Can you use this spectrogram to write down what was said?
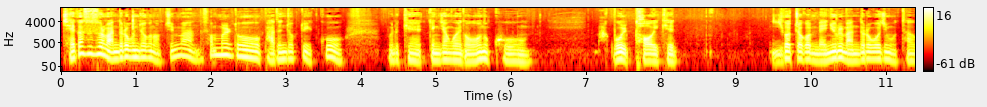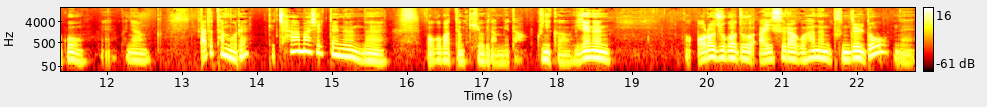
제가 스스로 만들어 본 적은 없지만, 선물도 받은 적도 있고, 뭐 이렇게 냉장고에 넣어놓고, 막 뭘 더 이렇게 이것저것 메뉴를 만들어 보지 못하고, 예, 그냥 따뜻한 물에 이렇게 차 마실 때는, 네, 먹어봤던 기억이 납니다. 그니까, 이제는 뭐 얼어 죽어도 아이스라고 하는 분들도, 네,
